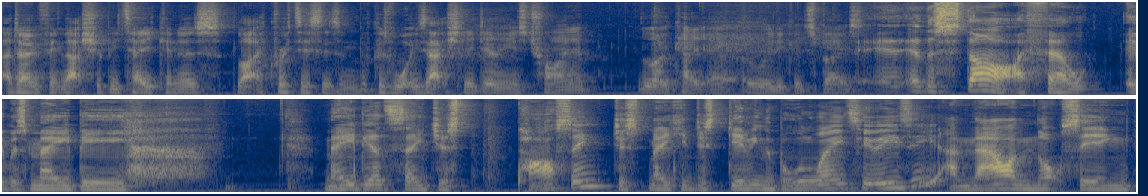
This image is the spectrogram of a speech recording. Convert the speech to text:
I don't think that should be taken as like a criticism because what he's actually doing is trying to locate a, a really good space. At the start, I felt it was maybe, maybe I'd say just passing, just making, just giving the ball away too easy. And now I'm not seeing.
